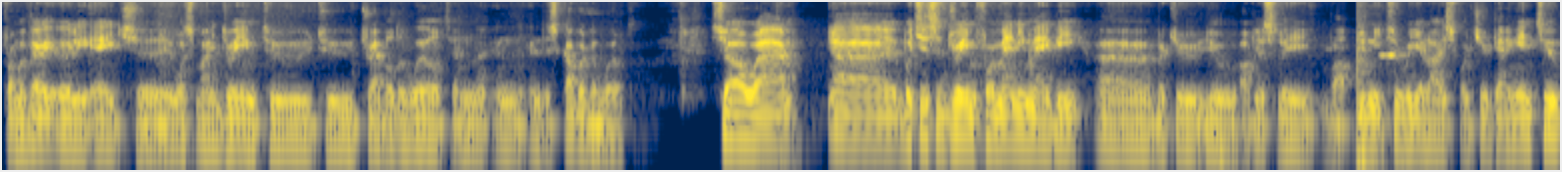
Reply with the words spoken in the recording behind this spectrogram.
from a very early age, it was my dream to to travel the world and and, and discover the world. So um, uh, which is a dream for many maybe uh, but you you obviously well you need to realize what you're getting into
